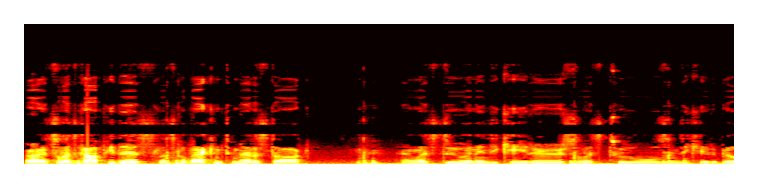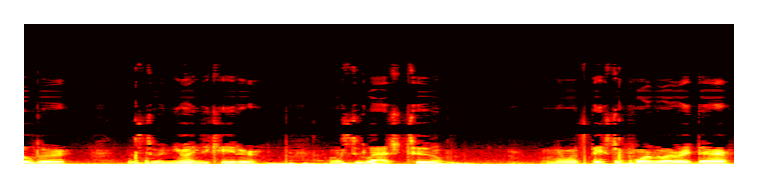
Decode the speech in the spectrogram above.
Alright, so let's copy this, let's go back into Metastock, and let's do an indicator, so let's tools, indicator builder, let's do a new indicator, Let's do latch 2. And then let's paste our formula right there.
